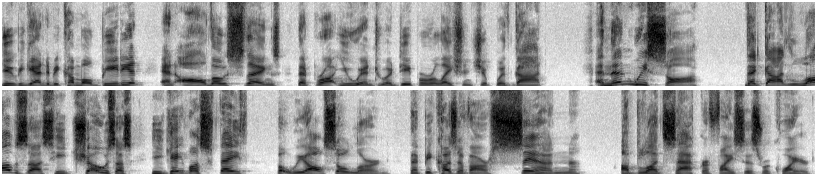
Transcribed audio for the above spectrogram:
you began to become obedient, and all those things that brought you into a deeper relationship with God. And then we saw that God loves us, He chose us, He gave us faith, but we also learned that because of our sin, a blood sacrifice is required.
